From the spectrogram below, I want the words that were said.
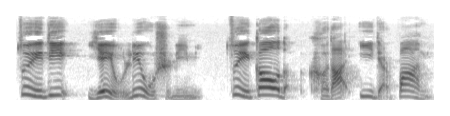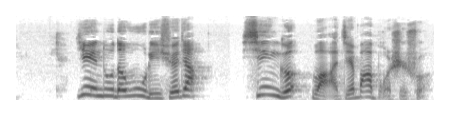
最低也有六十厘米，最高的可达一点八米。印度的物理学家辛格瓦杰巴博士说。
